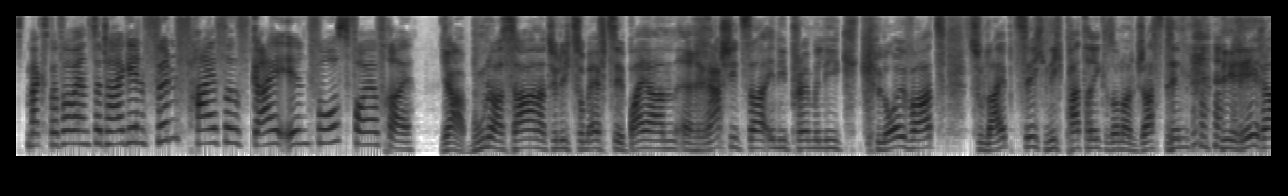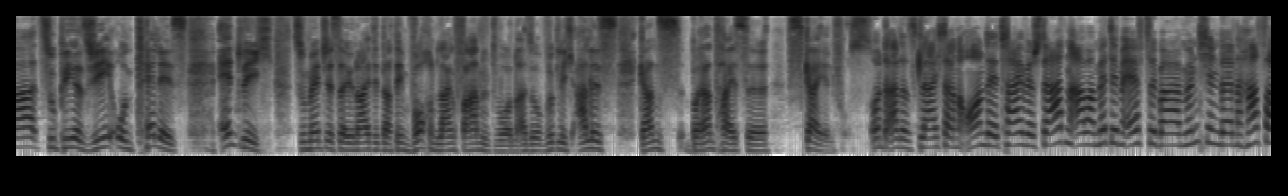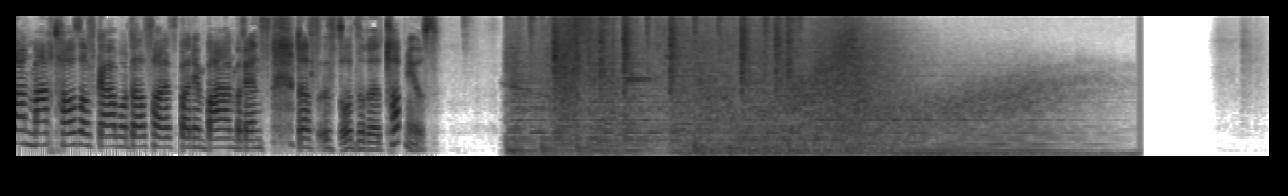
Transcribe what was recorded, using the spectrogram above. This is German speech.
Max, bevor wir ins Detail gehen, fünf heiße Sky-Infos, feuerfrei. Ja, Buna Saar natürlich zum FC Bayern, Rashica in die Premier League, Kluivert zu Leipzig, nicht Patrick, sondern Justin, Herrera zu PSG und Telles endlich zu Manchester United, nachdem wochenlang verhandelt worden. Also wirklich alles ganz brandheiße Sky-Infos. Und alles gleich dann on Detail. Wir starten aber mit dem FC Bayern München, denn Hassan macht Hausaufgaben und das heißt bei den Bayern brennt's. Das ist unsere Top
